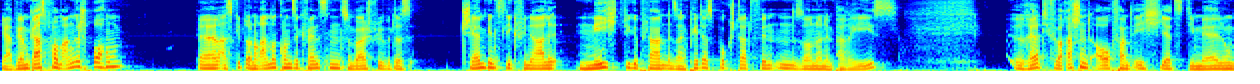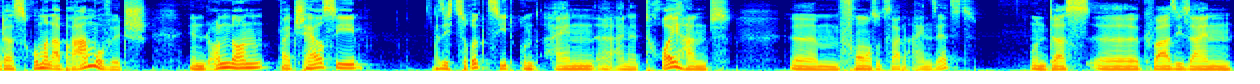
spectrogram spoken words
Ja, wir haben Gazprom angesprochen. Äh, es gibt auch noch andere Konsequenzen. Zum Beispiel wird das Champions League-Finale nicht wie geplant in St. Petersburg stattfinden, sondern in Paris. Relativ überraschend auch fand ich jetzt die Meldung, dass Roman Abramovic in London bei Chelsea sich zurückzieht und ein, äh, eine Treuhandfonds ähm, sozusagen einsetzt und das äh, quasi sein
